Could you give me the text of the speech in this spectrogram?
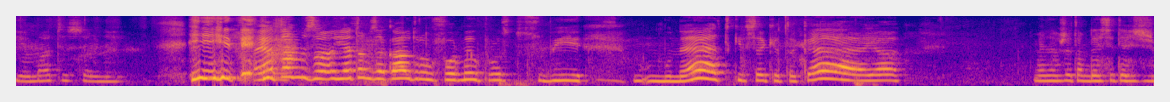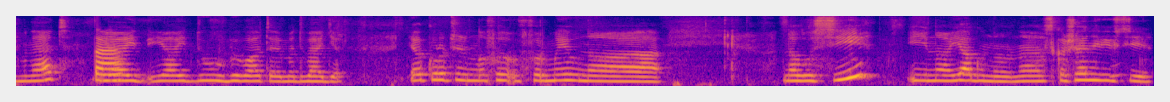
Є мати сильний. А я там за я там за кадром формив просто собі монетки, всяке таке. Я... У мене вже там 10 тисяч монет. Так. Я, я йду вбивати медведя. Я, коротше, формив на, на лосі і на ягону, на скажені вівці.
